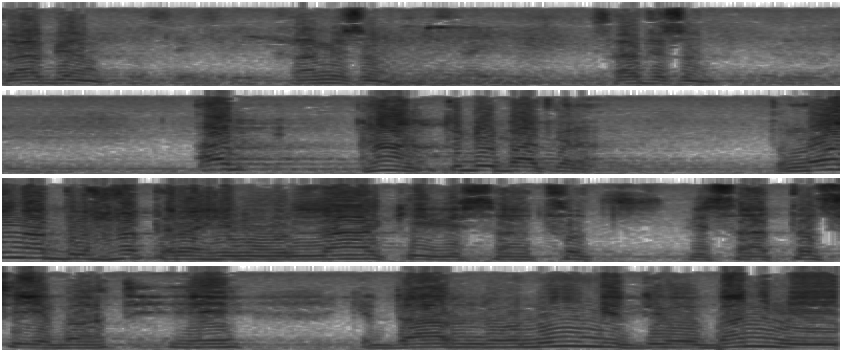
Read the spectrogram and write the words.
رابعا خامسا سادسا اب ہاں تم بھی بات کرا تو مولانا عبد الحق اللہ کی وساطت وساطت سے یہ بات ہے کہ دارالعلوم دیوبند میں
